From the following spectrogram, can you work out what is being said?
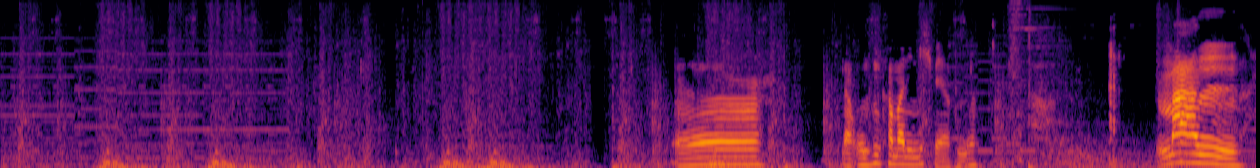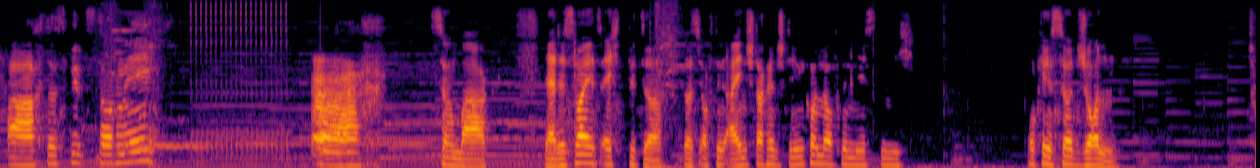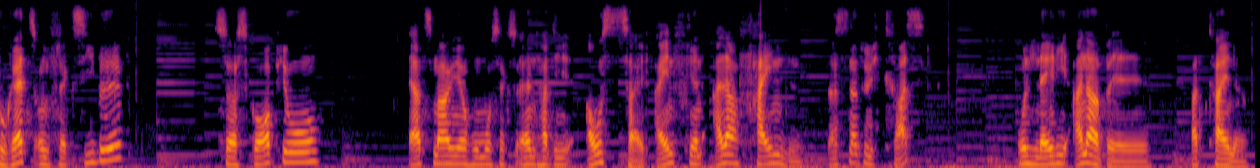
Nach unten kann man die nicht werfen, ne? Mann! Ach, das gibt's doch nicht! Ach, Sir Mark. Ja, das war jetzt echt bitter, dass ich auf den einen Stacheln stehen konnte, auf dem nächsten nicht. Okay, Sir John. Tourette und flexibel. Sir Scorpio, Erzmagier, homosexuell und hat die Auszeit, Einfrieren aller Feinde. Das ist natürlich krass. Und Lady Annabelle hat keine.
